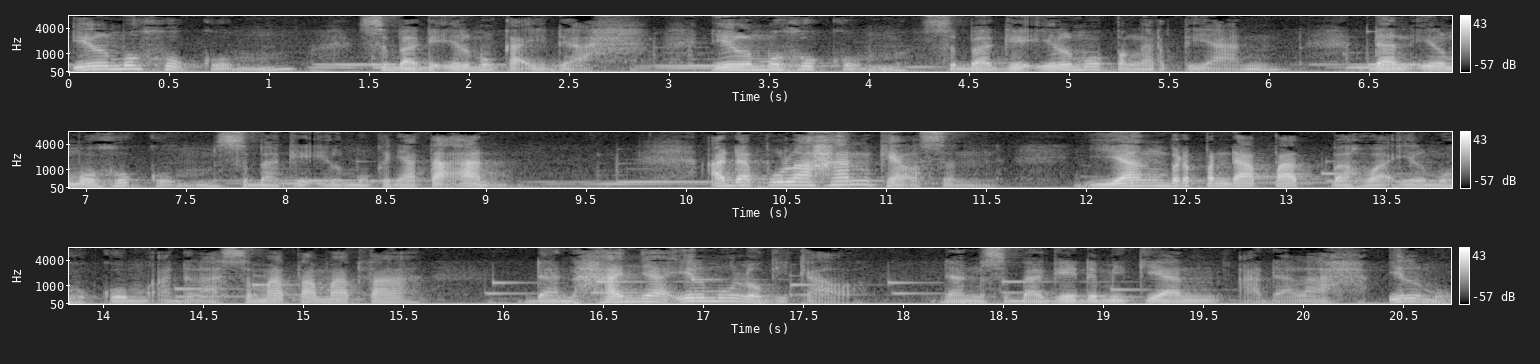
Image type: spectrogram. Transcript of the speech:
Ilmu hukum sebagai ilmu kaidah, ilmu hukum sebagai ilmu pengertian, dan ilmu hukum sebagai ilmu kenyataan. Ada pula Han Kelsen yang berpendapat bahwa ilmu hukum adalah semata-mata dan hanya ilmu logikal, dan sebagai demikian adalah ilmu.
